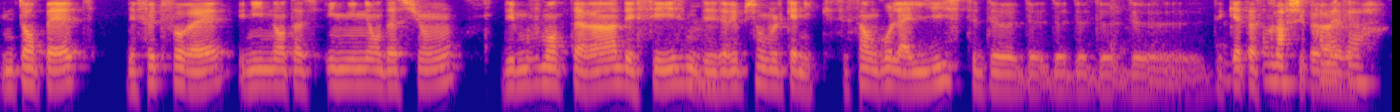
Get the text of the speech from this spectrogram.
une tempête, des feux de forêt, une inondation, des mouvements de terrain, des séismes, mmh. des éruptions volcaniques. C'est ça, en gros, la liste de, des catastrophes. Un marché prometteur.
